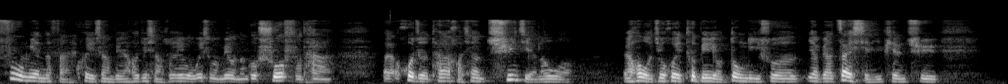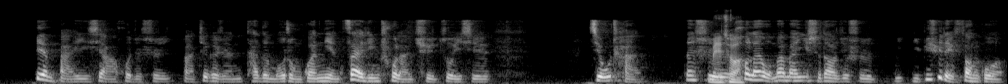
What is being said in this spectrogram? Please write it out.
负面的反馈上边，然后就想说，哎，我为什么没有能够说服他？呃，或者他好像曲解了我，然后我就会特别有动力说，要不要再写一篇去辩白一下，或者是把这个人他的某种观念再拎出来去做一些纠缠。但是后来我慢慢意识到，就是你你必须得放过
